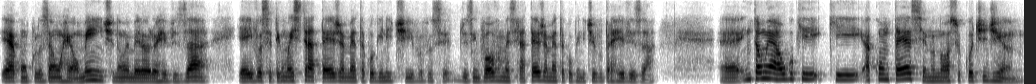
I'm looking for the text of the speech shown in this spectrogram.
é a conclusão realmente? Não é melhor eu revisar? E aí você tem uma estratégia metacognitiva, você desenvolve uma estratégia metacognitiva para revisar. É, então é algo que, que acontece no nosso cotidiano,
